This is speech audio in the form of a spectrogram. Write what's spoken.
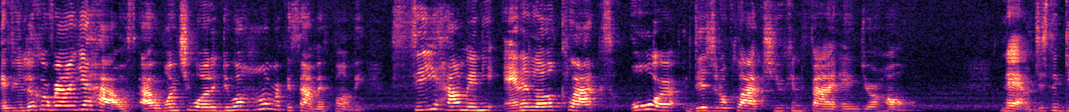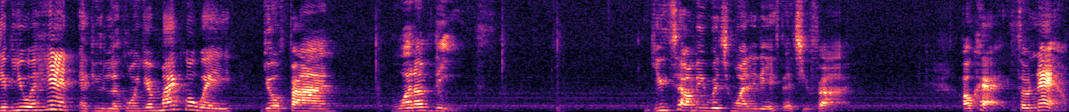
if you look around your house, I want you all to do a homework assignment for me. See how many analog clocks or digital clocks you can find in your home. Now, just to give you a hint, if you look on your microwave, you'll find one of these. You tell me which one it is that you find. Okay, so now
